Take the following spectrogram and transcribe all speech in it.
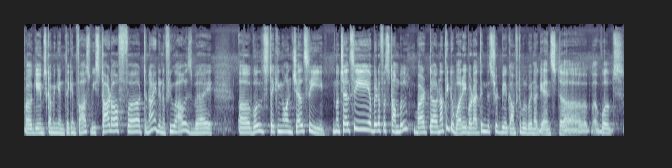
Uh, games coming in thick and fast. We start off uh, tonight in a few hours by uh, Wolves taking on Chelsea. Now, Chelsea, a bit of a stumble, but uh, nothing to worry about. I think this should be a comfortable win against Wolves.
